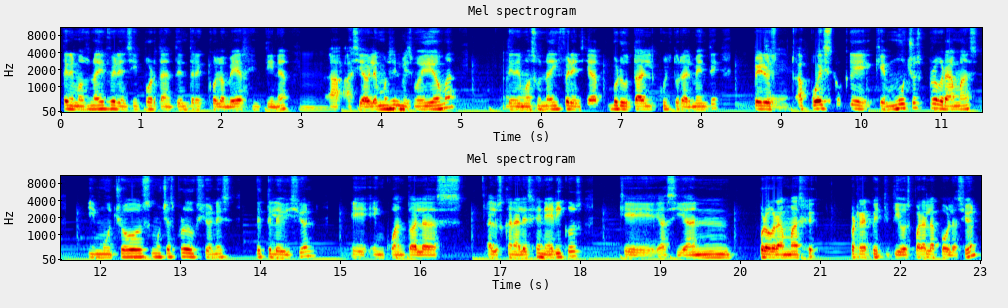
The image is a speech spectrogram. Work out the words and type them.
tenemos una diferencia importante entre Colombia y Argentina. Mm. A- así hablemos el mismo idioma, tenemos una diferencia brutal culturalmente, pero Sí. apuesto que, que muchos programas y muchos, muchas producciones de televisión eh, en cuanto a, las, a los canales genéricos que hacían programas repetitivos para la población,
